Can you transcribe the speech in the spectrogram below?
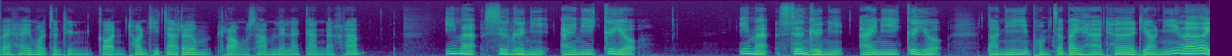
ไปให้หมดจนถึงก่อนท่อนที่จะเริ่มร้องซ้ำเลยละกันนะครับ今すぐに会いに行くよ今すぐに会いに行くよตอนนี้ผมจะไปหาเธอเดี๋ยวนี้เลย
